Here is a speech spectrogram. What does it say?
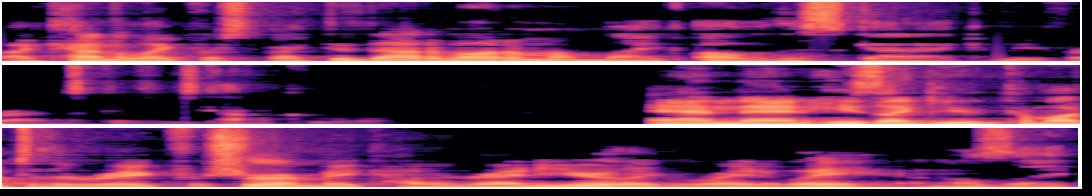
I kind of like respected that about him. I'm like, oh, this guy I can be friends because he's kind of cool. And then he's like, you can come out to the rig for sure and make hundred grand a year like right away. And I was like,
